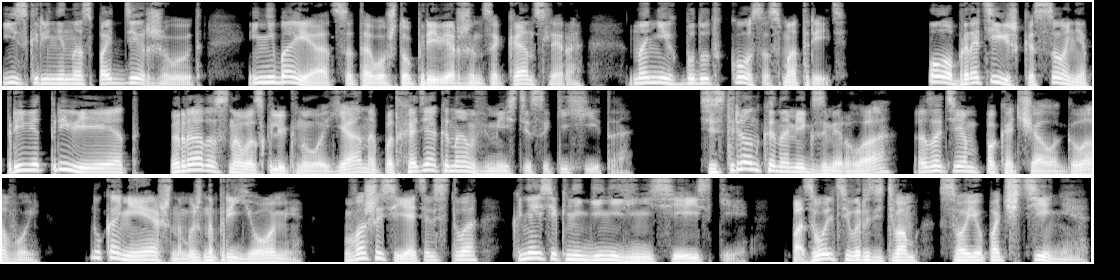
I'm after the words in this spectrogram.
искренне нас поддерживают и не боятся того, что приверженцы канцлера на них будут косо смотреть. «О, братишка, Соня, привет-привет!» Радостно воскликнула Яна, подходя к нам вместе с Акихита. Сестренка на миг замерла, а затем покачала головой. «Ну, конечно, мы же на приеме. Ваше сиятельство, князь и княгиня Енисейские. Позвольте выразить вам свое почтение.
